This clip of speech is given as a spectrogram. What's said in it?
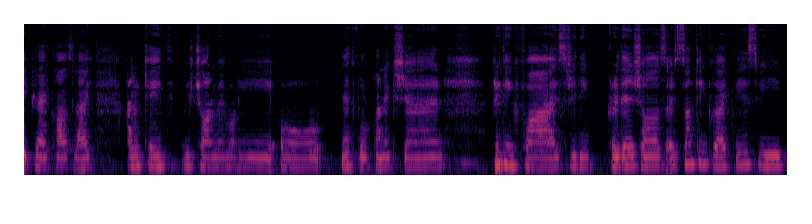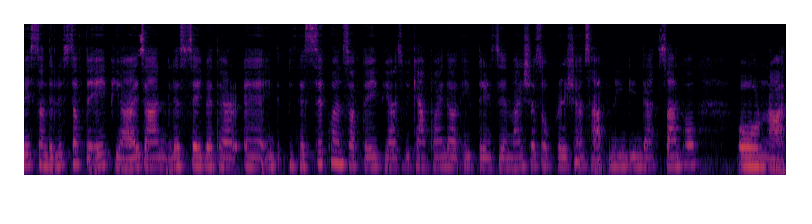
api calls like allocate virtual memory or network connection reading files reading credentials or something like this. We based on the list of the apis and let's say better uh, in, the, the, sequence of the apis we can find out if there is a malicious operations happening in that sample or not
